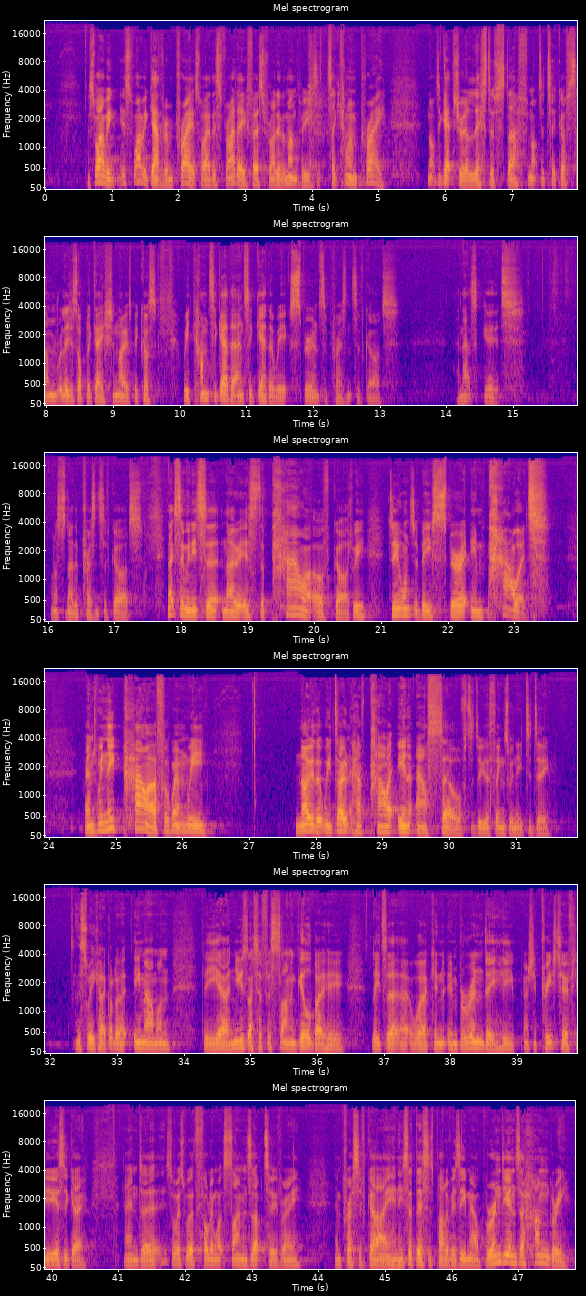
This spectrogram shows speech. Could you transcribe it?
It's why, we, it's why we gather and pray. It's why this Friday, first Friday of the month, we say, come and pray. Not to get through a list of stuff, not to tick off some religious obligation. No, it's because we come together and together we experience the presence of God. And that's good. I want us to know the presence of God. Next thing we need to know is the power of God. We do want to be spirit empowered. And we need power for when we know that we don't have power in ourselves to do the things we need to do. This week I got an email on the uh, newsletter for Simon Guillebaud, who leads a, a, work in, in Burundi. He actually preached here a few years ago. And uh, it's always worth following what Simon's up to. Very impressive guy. And he said this as part of his email Burundians are hungry.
